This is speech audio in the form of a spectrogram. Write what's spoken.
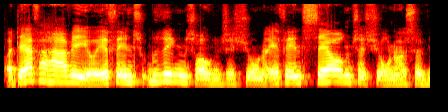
Og derfor har vi jo FN's udviklingsorganisationer, FN's særorganisationer osv.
